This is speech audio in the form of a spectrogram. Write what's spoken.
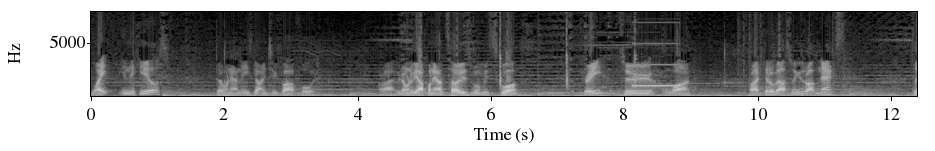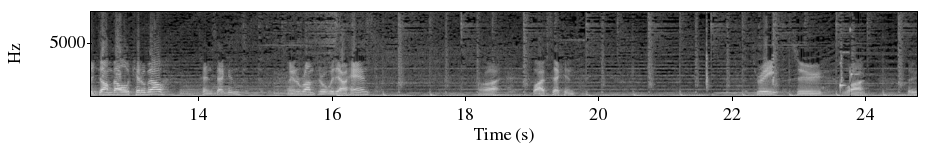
Weight in the heels. Don't want our knees going too far forward. All right, we don't want to be up on our toes when we squat. Three, two, one. All right, kettlebell swings are up next. So dumbbell or kettlebell, 10 seconds. I'm going to run through it with our hands. All right, five seconds. Three, two, one. So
